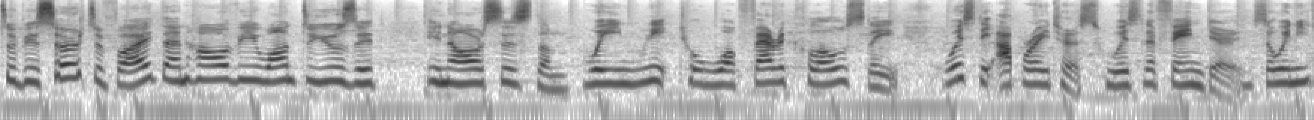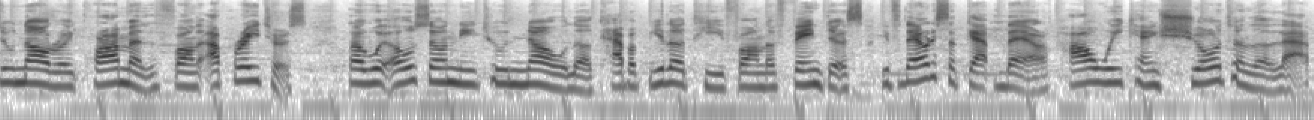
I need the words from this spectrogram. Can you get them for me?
to be certified, and how we want to use it in our system. We need to work very closely with the operators, with the vendor. So we need to know the requirement from the operators, but we also need to know the capability from the vendors. If there is a gap there, how we can shorten the lab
